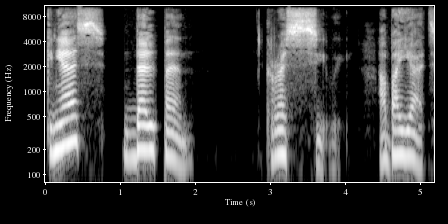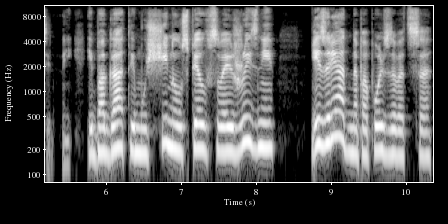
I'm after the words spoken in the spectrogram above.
Князь Дальпен красивый, обаятельный и богатый мужчина успел в своей жизни изрядно попользоваться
